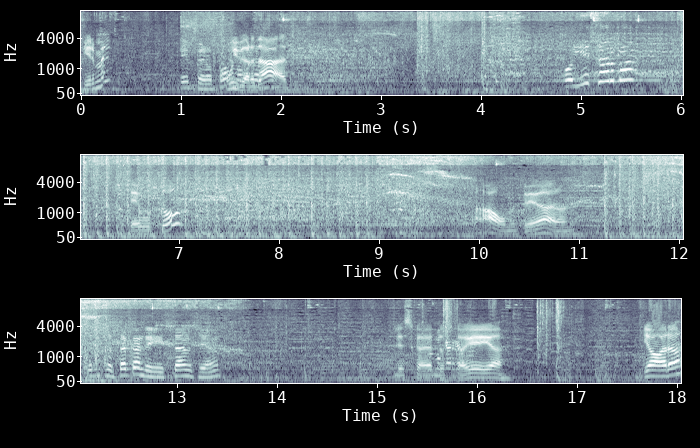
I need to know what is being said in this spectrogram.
¿Firme? Sí, pero Uy, verdad. Oye, ¿esa arma? ¿Te gustó? Au, me pegaron. Esos atacan de distancia. ¿eh? Les ca- los cagué ya. ¿Y ahora?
